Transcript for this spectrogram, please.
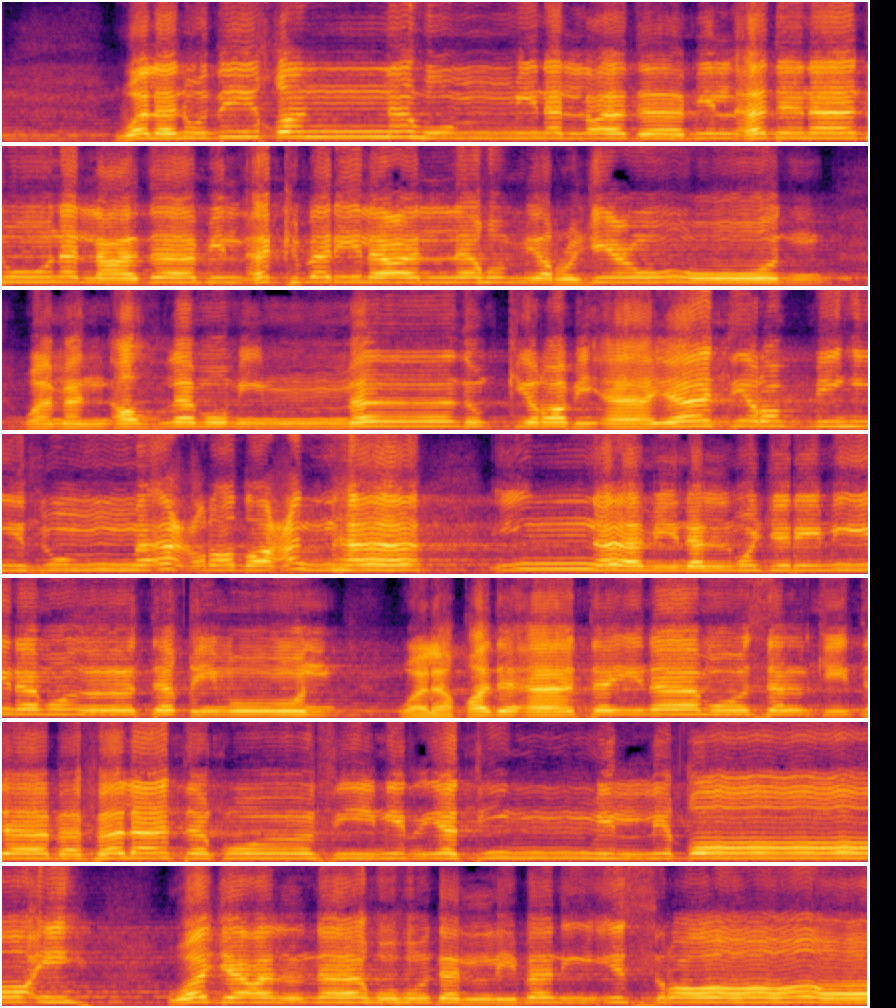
ولنذيقنهم من العذاب الأدنى دون العذاب الأكبر لعلهم يرجعون ومن أظلم ممن ذكر بآيات ربه ثم أعرض عنها إنا من المجرمين منتقمون ولقد آتينا موسى الكتاب فلا تكن في مرية من لقائه وجعلناه هدى لبني إسرائيل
